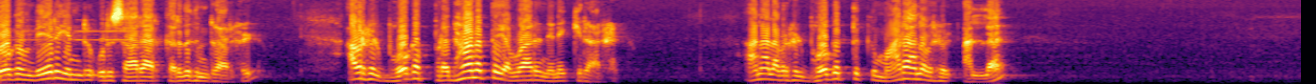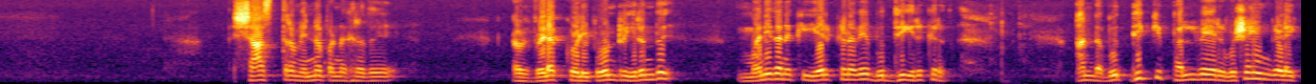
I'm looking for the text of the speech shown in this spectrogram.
யோகம் வேறு என்று ஒரு சாரார் கருதுகின்றார்கள். அவர்கள் போக பிரதானத்தை அவ்வாறு நினைக்கிறார்கள். ஆனால் அவர்கள் போகத்துக்கு மாறானவர்கள் அல்ல. சாஸ்திரம் என்ன பண்ணுகிறது? விளக்கொளி போன்று இருந்து மனிதனுக்கு ஏற்கனவே புத்தி இருக்கிறது. அந்த புத்திக்கு பல்வேறு விஷயங்களை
